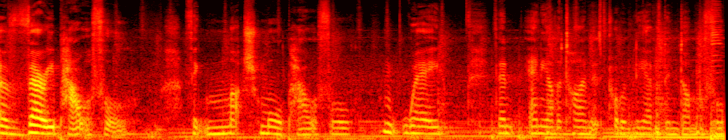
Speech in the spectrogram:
a very powerful, I think much more powerful way than any other time it's probably ever been done before.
